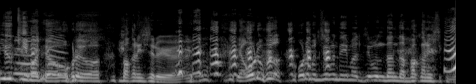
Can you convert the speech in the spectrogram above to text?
ユキまで俺をバカにしてるよ。いや俺も俺も自分で今自分だんだんバカにしてきてる。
